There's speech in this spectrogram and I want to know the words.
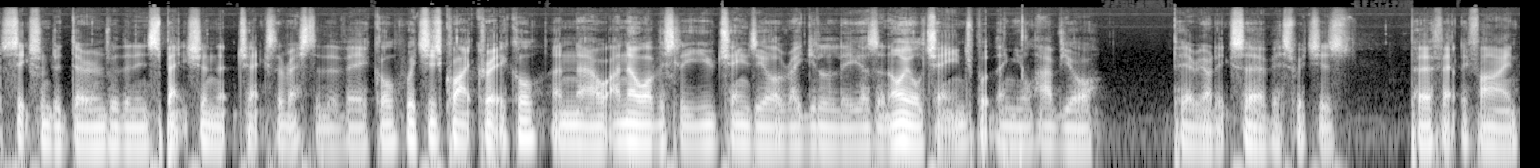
600 dirhams with an inspection that checks the rest of the vehicle, which is quite critical. And now I know obviously you change the oil regularly as an oil change, but then you'll have your periodic service, which is perfectly fine.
